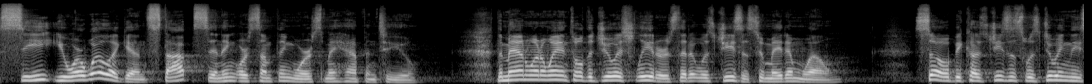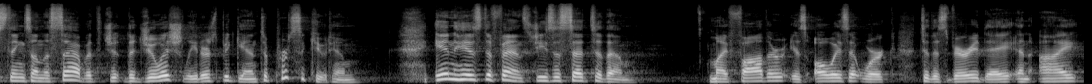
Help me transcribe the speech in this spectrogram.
See, you are well again. Stop sinning, or something worse may happen to you. The man went away and told the Jewish leaders that it was Jesus who made him well. So, because Jesus was doing these things on the Sabbath, the Jewish leaders began to persecute him. In his defense, Jesus said to them, My Father is always at work to this very day, and I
